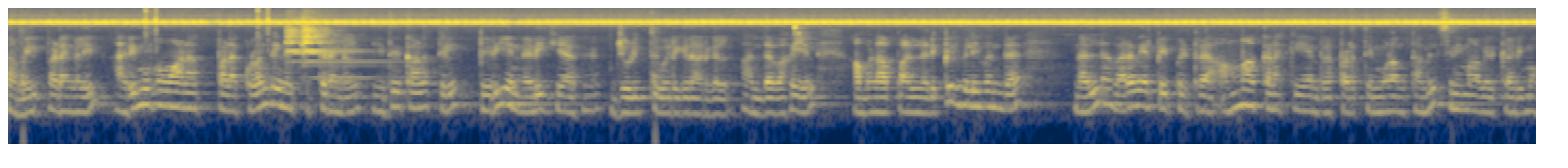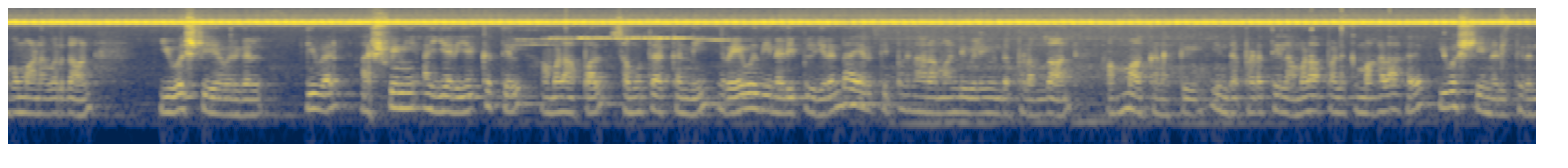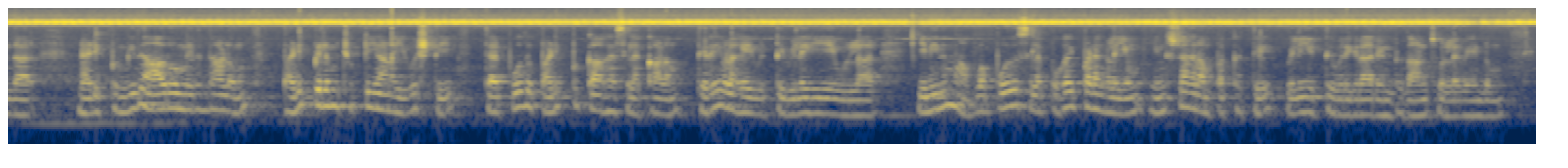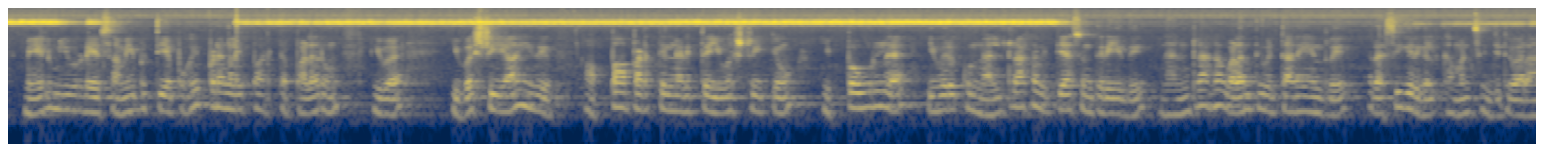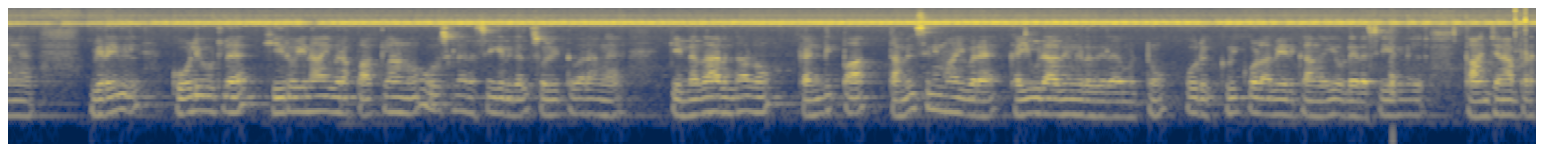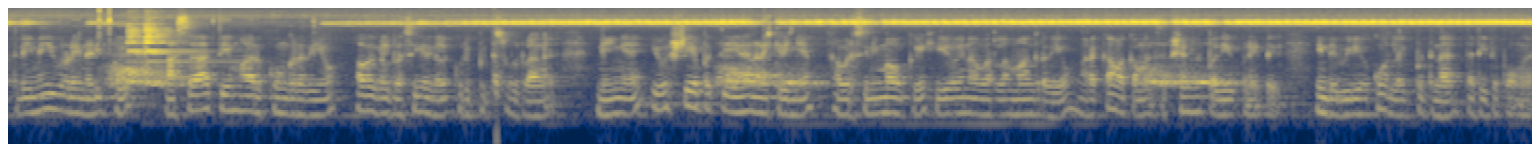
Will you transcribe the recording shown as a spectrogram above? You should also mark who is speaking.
Speaker 1: தமிழ் படங்களில் அறிமுகமான பல குழந்தை நட்சத்திரங்கள் எதிர்காலத்தில் பெரிய நடிகையாக ஜொலித்து வருகிறார்கள். அந்த வகையில் அமலா பால் நடிப்பில் வெளிவந்த நல்ல வரவேற்பை பெற்ற அம்மா கணக்கு என்ற படத்தின் மூலம் தமிழ் சினிமாவிற்கு அறிமுகமானவர்தான் யுவஸ்ரீ அவர்கள். இவர் அஸ்வினி ஐயர் இயக்கத்தில் அமலாபால் சமுத்திரக்கண்ணி ரேவதி நடிப்பில் இரண்டாயிரத்தி பதினாறாம் ஆண்டு வெளிவந்த படம்தான் அம்மா கணக்கு. இந்த படத்தில் அமலாபாலுக்கு மகளாக யுவஸ்ரீ நடித்திருந்தார். நடிப்பு மீது ஆர்வம் இருந்தாலும் படிப்பிலும் சுட்டியான யுவஸ்ரீ தற்போது படிப்புக்காக சில காலம் திரையுலகை விட்டு விலகியே உள்ளார். எனினும் அவ்வப்போது சில புகைப்படங்களையும் இன்ஸ்டாகிராம் பக்கத்தில் வெளியிட்டு வருகிறார் என்று தான் சொல்ல வேண்டும். மேலும் இவருடைய சமீபத்திய புகைப்படங்களை பார்த்த பலரும் இவர் யுவஸ்ரீயா இது? அப்பா படத்தில் நடித்த யுவஸ்ரீக்கும் இப்போ உள்ள இவருக்கும் நன்றாக வித்தியாசம் தெரியுது. நன்றாக வளர்ந்து விட்டாரே என்று ரசிகர்கள் கமெண்ட் செஞ்சுட்டு வராங்க. விரைவில் கோலிவுட்டில் ஹீரோயினாக இவரை பார்க்கலான்னு ஒரு சில ரசிகர்கள் சொல்லிட்டு வராங்க. என்னதான் இருந்தாலும் கண்டிப்பாக தமிழ் சினிமா இவரை கைவிடாதுங்கிறதுல மட்டும் ஒரு குறிக்கோளாகவே இருக்காங்க இவருடைய ரசிகர்கள். காஞ்சனா படத்துலேயுமே இவருடைய நடிப்பு அசாத்தியமாக இருக்குங்கிறதையும் அவர்கள் ரசிகர்கள் குறிப்பிட்டு சொல்கிறாங்க நீங்கள் யுவஸ்ரீயை பற்றி என்ன நினைக்கிறீங்க? அவர் சினிமாவுக்கு ஹீரோயினாக வரலாமாங்கிறதையும் மறக்காமல் கமெண்ட் செக்ஷனில் பதிவு பண்ணிவிட்டு இந்த வீடியோவுக்கும் ஒரு லைக் பட்டனை தட்டிட்டு போங்க.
